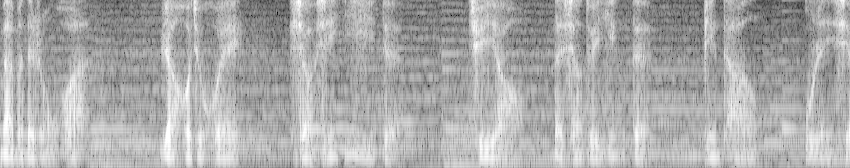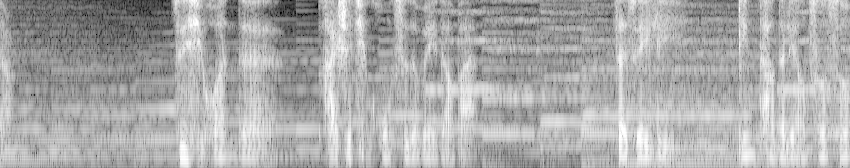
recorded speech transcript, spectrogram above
慢慢的融化。然后就会小心翼翼的去咬那相对应的冰糖五仁馅儿。最喜欢的还是青红丝的味道吧，在嘴里，冰糖的凉飕飕，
